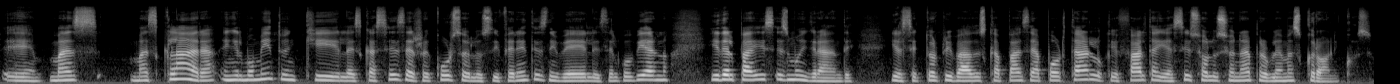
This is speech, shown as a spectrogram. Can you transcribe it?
eh, más, más clara en el momento en que la escasez de recursos de los diferentes niveles del gobierno y del país es muy grande y el sector privado es capaz de aportar lo que falta y así solucionar problemas crónicos.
